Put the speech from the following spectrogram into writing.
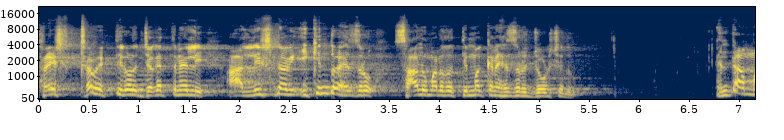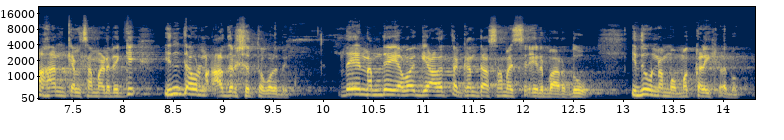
ಶ್ರೇಷ್ಠ ವ್ಯಕ್ತಿಗಳು ಜಗತ್ತಿನಲ್ಲಿ ಆ ಲಿಸ್ಟ್ನಾಗ ಇಕ್ಕಿಂದು ಹೆಸರು, ಸಾಲು ಮರದ ತಿಮ್ಮಕ್ಕನ ಹೆಸರು ಜೋಡಿಸಿದ್ರು. ಎಂಥ ಮಹಾನ್ ಕೆಲಸ ಮಾಡೋದಕ್ಕೆ ಇಂಥವ್ರನ್ನ ಆದರ್ಶ ತಗೊಳ್ಬೇಕು. ಅದೇ ನಮ್ಮದೇ ಯಾವಾಗ ಆಳತಕ್ಕಂಥ ಸಮಸ್ಯೆ ಇರಬಾರ್ದು. ಇದು ನಮ್ಮ ಮಕ್ಕಳಿಗೆ ಹೇಳಬೇಕು.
